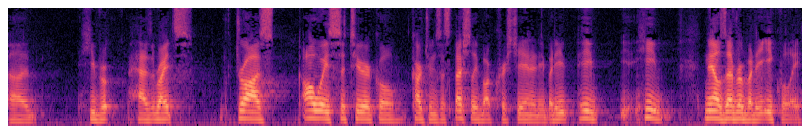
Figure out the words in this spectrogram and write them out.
uh, he has writes draws always satirical cartoons, especially about Christianity, but he he he nails everybody equally.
